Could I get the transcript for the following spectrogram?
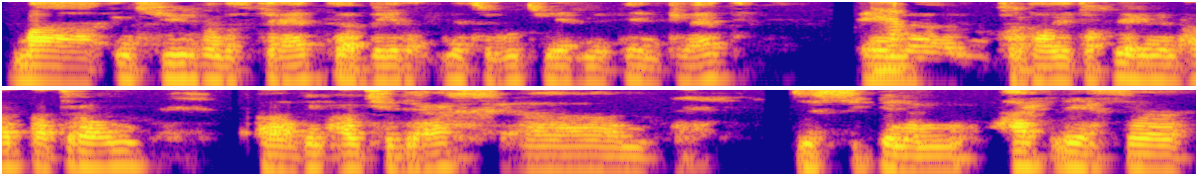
Maar in het vuur van de strijd uh, ben je dat net zo goed weer meteen kwijt. En ja. uh, verval je toch weer in een oud patroon of een oud gedrag. Uh, dus ik ben een hardleerse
